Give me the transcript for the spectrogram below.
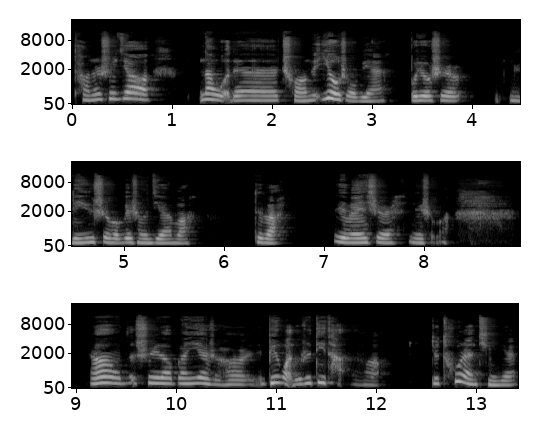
躺着睡觉，那我的床的右手边不就是淋浴室和卫生间吗？对吧？因为是那什么，然后睡到半夜时候，宾馆都是地毯啊，就突然听见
